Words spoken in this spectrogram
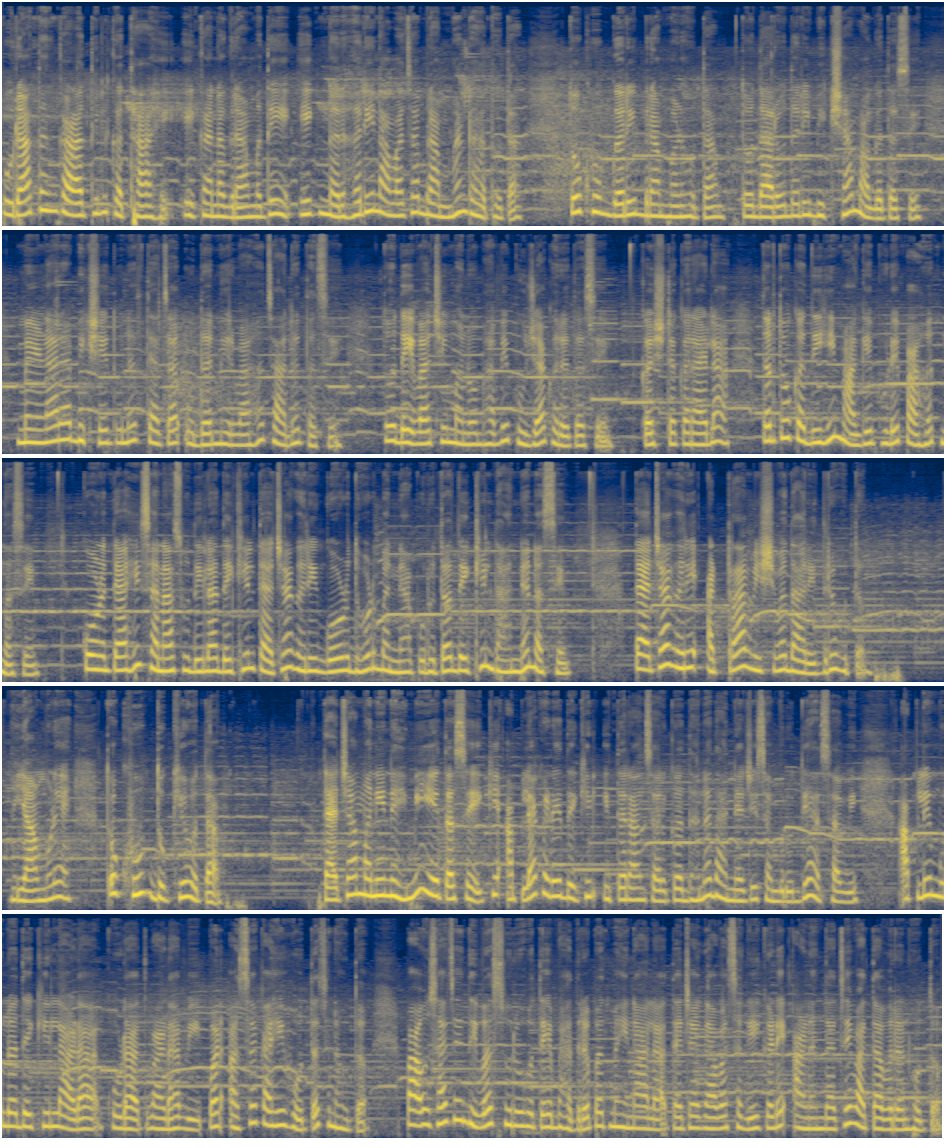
पुरातन काळातील कथा आहे. एका नगरामध्ये एक नरहरी नावाचा ब्राह्मण राहत होता. तो खूप गरीब ब्राह्मण होता. तो दारोदारी भिक्षा मागत असे. मिळणाऱ्या भिक्षेतूनच त्याचा उदरनिर्वाह चालत असे. तो देवाची मनोभावे पूजा करत असे. कष्ट करायला तर तो कधीही मागे पुढे पाहत नसे. कोणत्याही सणासुदीला देखील त्याच्या घरी गोडधोड बनण्यापुरतं देखील धान्य नसे. त्याच्या घरी अठरा विश्व दारिद्र्य होतं. यामुळे तो खूप दुःखी होता. त्याच्या मनी नेहमी येत असे की आपल्याकडे देखील इतरांसारखं धनधान्याची समृद्धी असावी. आपली मुलं देखील लाडा कोडात वाढावी पण असं काही होतच नव्हतं. पावसाचे दिवस सुरू होते भाद्रपद महिना आला त्याच्या गावात सगळीकडे आनंदाचे वातावरण होतं.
